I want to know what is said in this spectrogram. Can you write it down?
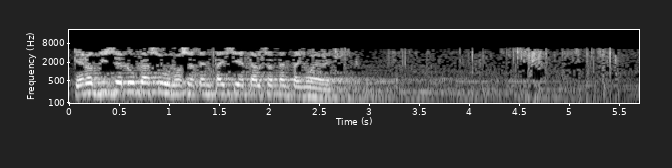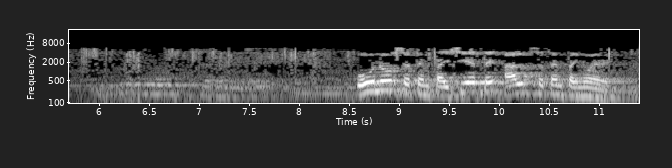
¿Qué nos dice Lucas 1, 77 al 79? 1, 77 al 79.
